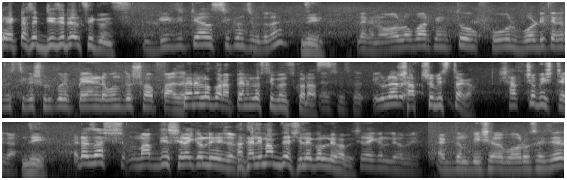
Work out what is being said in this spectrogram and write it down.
এই একটা আছে ডিজিটাল সিকোয়েন্স ডিজিটাল সিকোয়েন্সের ভিতরে? জি। দেখেন অল ওভার কিন্তু ফুল বডি থেকে থেকে শুরু করে প্যান্ট পর্যন্ত সব কাজ প্যানেলও করা প্যানেলও সিকোয়েন্স করা আছে। এগুলোর সাতশো বিশ টাকা। সাতশো বিশ টাকা। জি। এটা জাস্ট মাপ দিয়ে সেলাই করলে হয়ে যাবে। হ্যাঁ, খালি মাপ দিয়ে সিলে করলে হবে। সেলাই করলে হবে। একদম বিশাল বড় সাইজের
